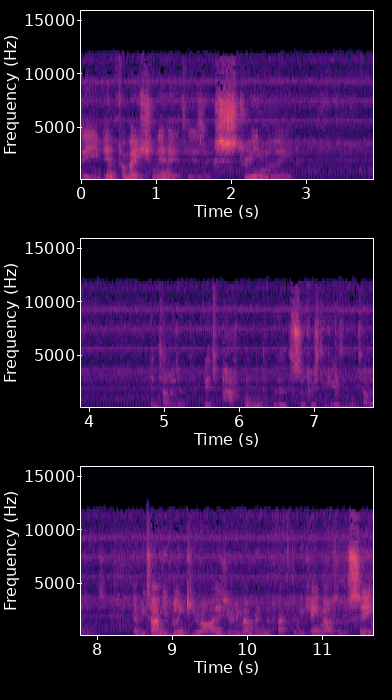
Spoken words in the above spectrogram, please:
the information in it is extremely intelligent. It's patterned with sophisticated intelligence. Every time you blink your eyes, you're remembering the fact that we came out of the sea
